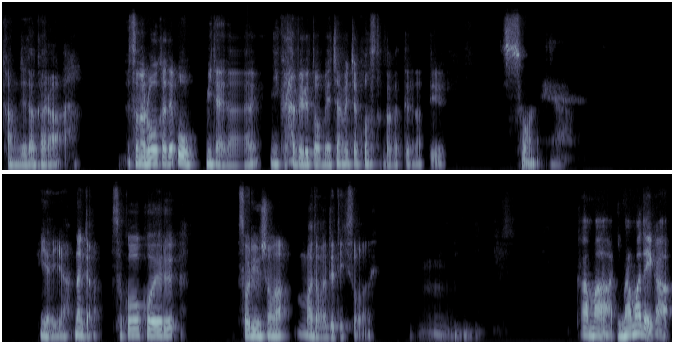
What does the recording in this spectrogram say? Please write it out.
感じだから、その廊下で、おうみたいなに比べるとめちゃめちゃコストかかってるなっていう。そうね。いやいや、なんかそこを超えるソリューションはまだまだ出てきそうだね。うん。か、まあ、今までが、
